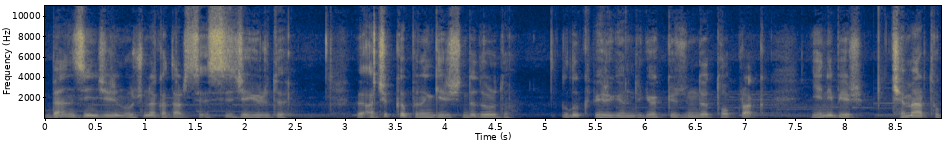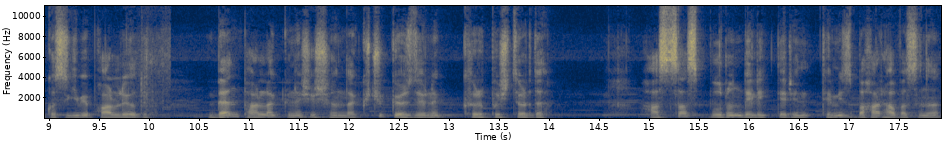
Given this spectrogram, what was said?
Ben zincirin ucuna kadar sessizce yürüdü ve açık kapının girişinde durdu. Ilık bir gündü. Gökyüzünde toprak yeni bir kemer tokası gibi parlıyordu. Ben parlak güneş ışığında küçük gözlerini kırpıştırdı. Hassas burun deliklerin temiz bahar havasını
